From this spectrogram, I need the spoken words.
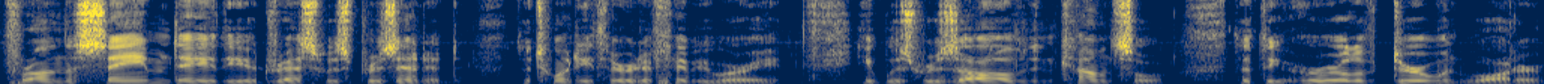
for on the fame day the addrefs was prefented, the 23d of February, it was refolved in council that the Earl of Derwentwater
